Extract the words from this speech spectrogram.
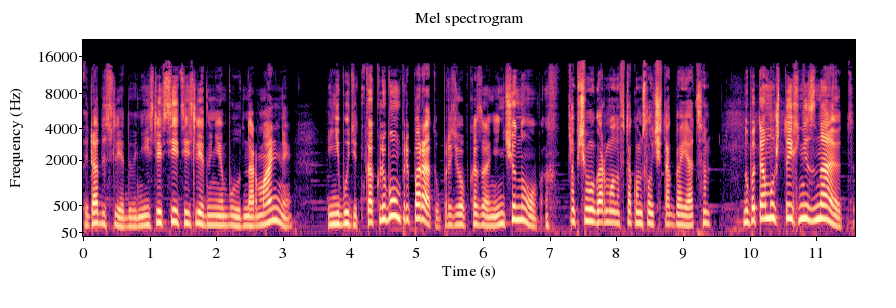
ряд исследований. Если все эти исследования будут нормальные, и не будет, как к любому препарату противопоказания, ничего нового. А почему гормонов в таком случае так боятся? Ну, потому что их не знают.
